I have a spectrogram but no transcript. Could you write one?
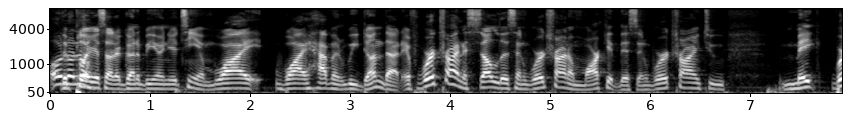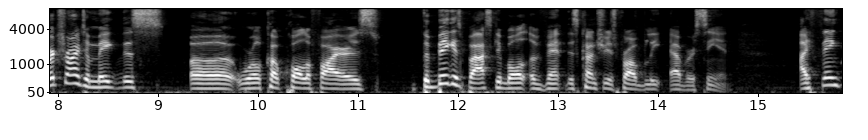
Oh, the no, no. players that are going to be on your team. Why why haven't we done that? If we're trying to sell this and we're trying to market this and we're trying to make we're trying to make this uh World Cup qualifiers the biggest basketball event this country has probably ever seen. I think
